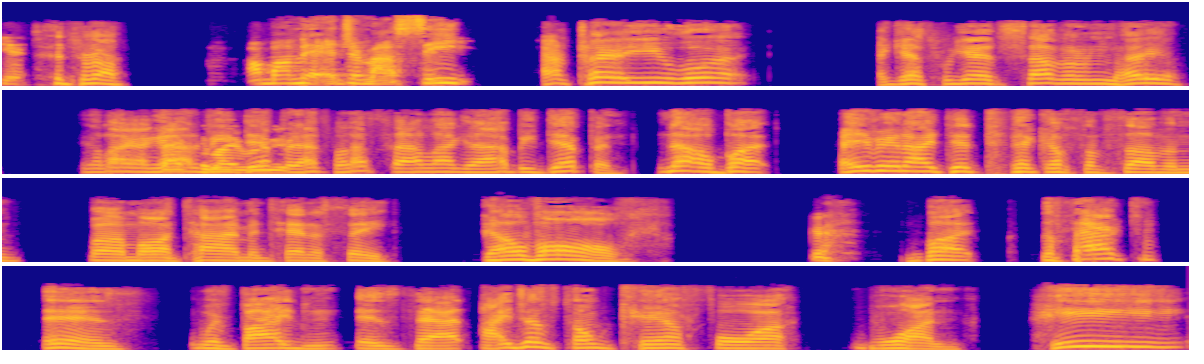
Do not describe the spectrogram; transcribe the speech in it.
it. to interrupt. I'm on the edge of my seat. I'll tell you what. I guess we get southern here. You're like I gotta to be dipping. roots. That's what I sound like. I'll be dipping. No, but Avery and I did pick up some southern um, from our time in Tennessee. Go Vols. but the fact is with Biden is that I just don't care for one. He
